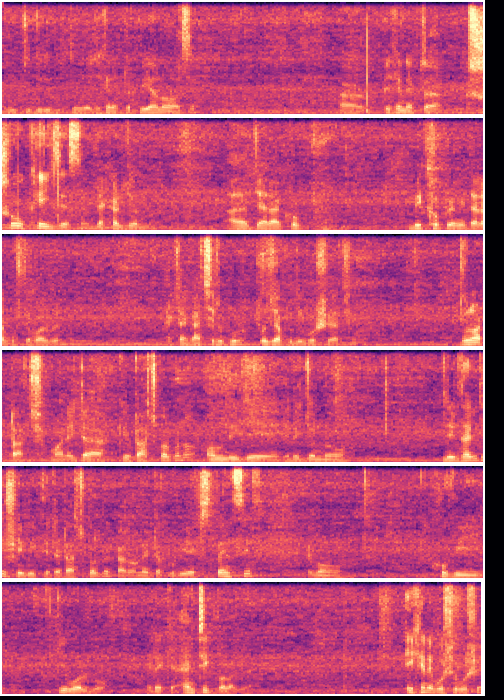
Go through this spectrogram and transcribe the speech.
আমি একটু যদি বুঝতে পারি যেখানে একটা পিয়ানো আছে। আর এখানে একটা শো খেইজ আছে দেখার জন্য। আর যারা খুব বৃক্ষপ্রেমী তারা বুঝতে পারবেন। একটা গাছের উপর প্রজাপতি বসে আছে। ডু নট টাচ মানে এটা কেউ টাচ করবে না। অনলি যে এদের জন্য নির্ধারিত সেই ব্যক্তি এটা টাচ করবে, কারণ এটা খুবই এক্সপেন্সিভ এবং খুবই, কি বলব, এটাকে অ্যান্টিক বলা যায়। এখানে বসে বসে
